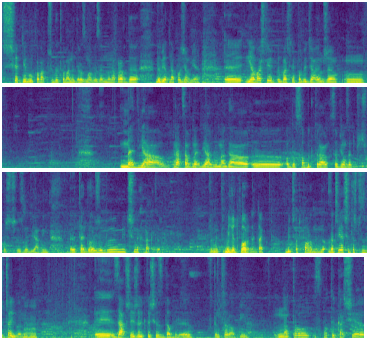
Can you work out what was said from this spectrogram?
Świetnie był chłopak przygotowany do rozmowy ze mną, naprawdę wywiad na poziomie. Y, Ja właśnie, właśnie powiedziałem, że mm, media, praca w mediach wymaga y, od osoby, która chce wiązać przyszłość z mediami, y, tego, żeby mieć silny charakter. Żeby mieć być twardy odpornym, tak? być odpornym. No, znaczy ja się też przyzwyczaiłem. Y, zawsze jeżeli ktoś jest dobry w tym, co robi, no to spotyka się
